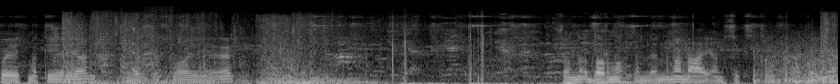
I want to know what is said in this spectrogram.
شوية material بس شوي هيك. عشان نقدر نهجم لأنه ما معي M16 حاليا.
